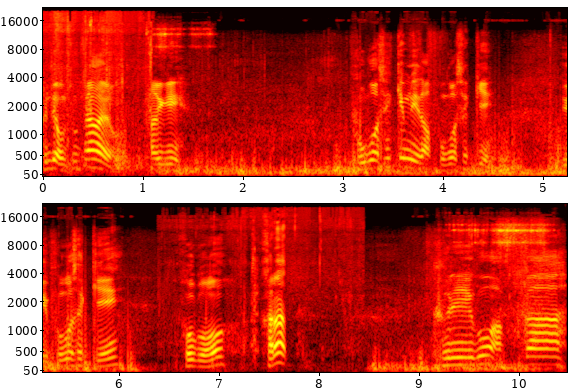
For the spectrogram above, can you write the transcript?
근데 엄청 작아요 아 여기 보고 새끼입니다. 보고 새끼. 여기 보고 새끼. 보고. 가라! 그리고 아까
